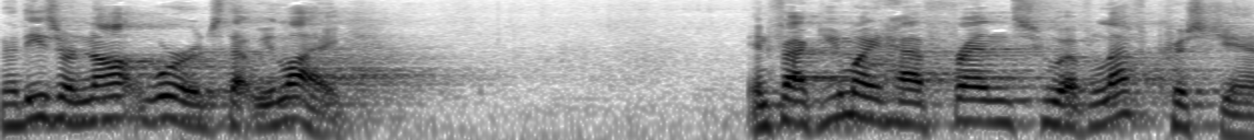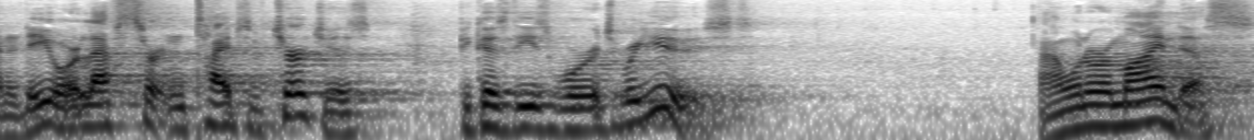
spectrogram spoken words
Now these are not words that we like. In fact, you might have friends who have left Christianity or left certain types of churches because these words were used. I want to remind us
